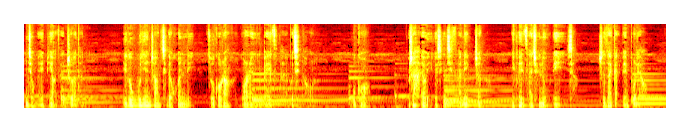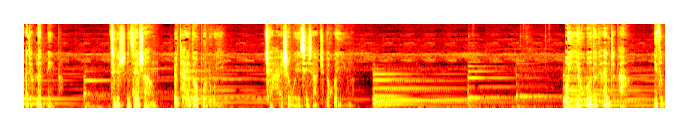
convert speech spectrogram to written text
你就没必要再折腾了。一个乌烟瘴气的婚礼，足够让很多人一辈子抬不起头了。不过，不是还有一个星期才领证吗？你可以再去努力一下。”实在改变不了，那就认命吧。这个世界上有太多不如意，却还是维系下去的婚姻了。我疑惑地看着他，你怎么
